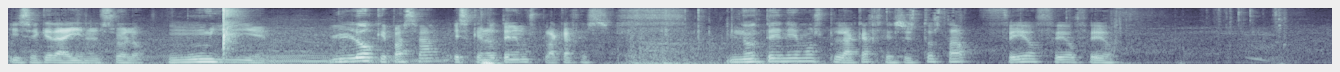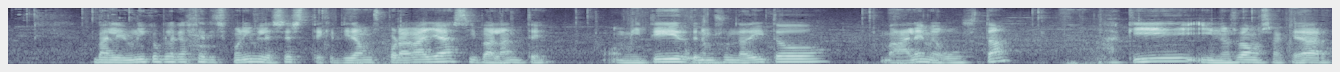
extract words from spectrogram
Y se queda ahí en el suelo. Muy bien. Lo que pasa es que no tenemos placajes. No tenemos placajes. Esto está feo, feo, feo. Vale, el único placaje disponible es este, que tiramos por agallas y para adelante. Omitir, tenemos un dadito. Vale, me gusta. Aquí y nos vamos a quedar.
